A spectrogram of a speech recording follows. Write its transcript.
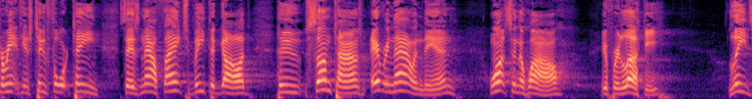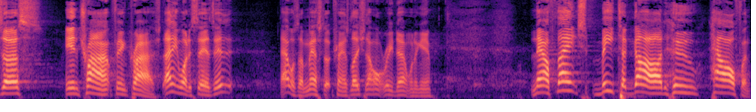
Corinthians 2.14 says, Now thanks be to God who sometimes, every now and then, once in a while, if we're lucky, leads us in triumph in Christ. That ain't what it says, is it? That was a messed up translation. I won't read that one again. Now thanks be to God who, how often?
